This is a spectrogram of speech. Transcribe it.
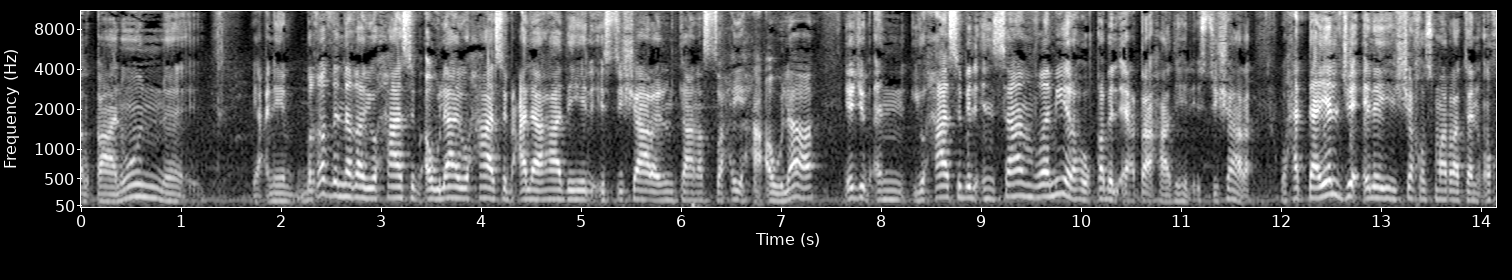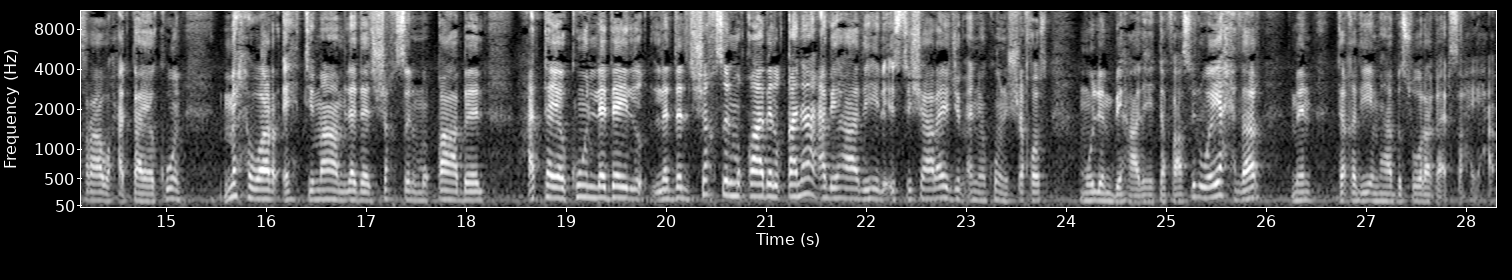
القانون يعني بغض النظر يحاسب أو لا يحاسب على هذه الاستشارة إن كانت صحيحة أو لا يجب أن يحاسب الإنسان ضميره قبل إعطاء هذه الاستشارة وحتى يلجأ إليه الشخص مرة أخرى وحتى يكون محور اهتمام لدى الشخص المقابل حتى يكون لدي لدى الشخص المقابل قناعة بهذه الاستشارة. يجب أن يكون الشخص ملم بهذه التفاصيل ويحذر من تقديمها بصورة غير صحيحة.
